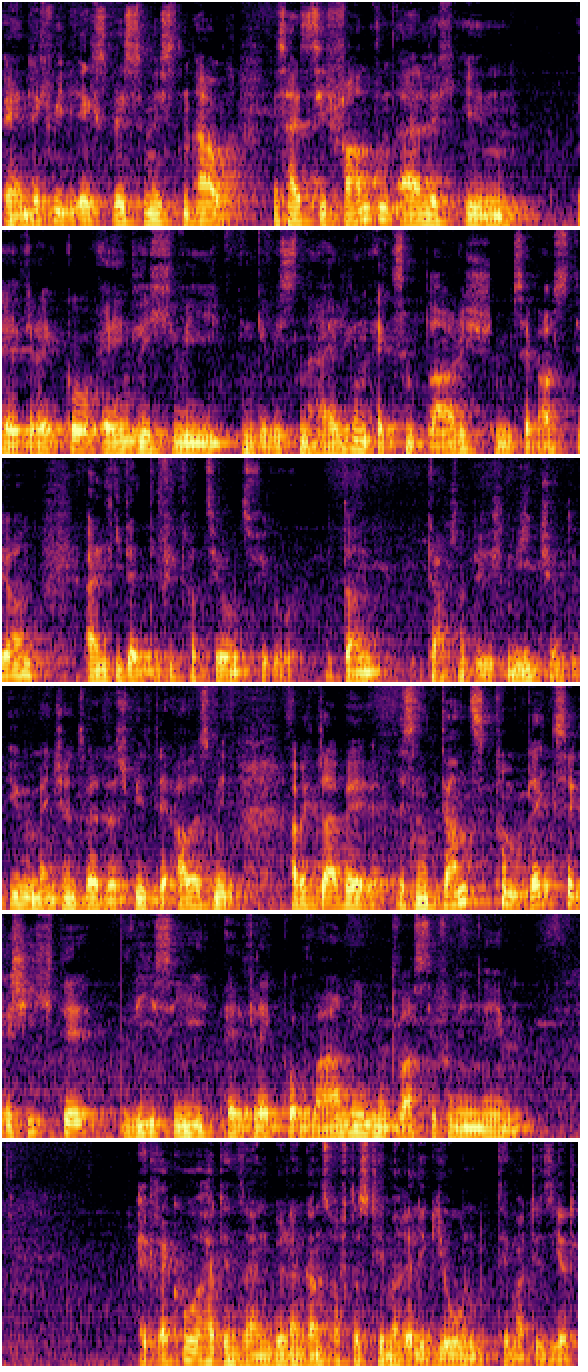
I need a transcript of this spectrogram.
ähnlich wie die Expressionisten auch. Das heißt, sie fanden eigentlich in El Greco ähnlich wie in gewissen Heiligen, exemplarisch im Sebastian, eine Identifikationsfigur. Und dann gab es natürlich Nietzsche und den Übermenschen und so weiter, das spielte alles mit. Aber ich glaube, es ist eine ganz komplexe Geschichte, wie sie El Greco wahrnehmen und was sie von ihm nehmen. El Greco hat in seinen Bildern ganz oft das Thema Religion thematisiert.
